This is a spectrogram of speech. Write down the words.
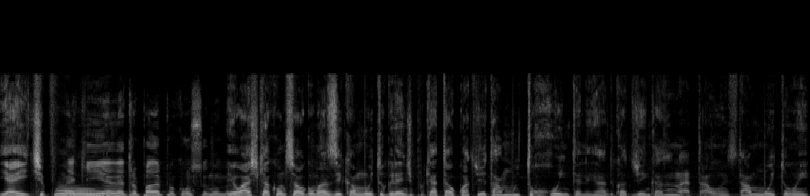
E aí, tipo. É que Eletropaulo é por consumo mesmo. Eu acho que aconteceu alguma zica muito grande, porque até o 4G tava muito ruim, tá ligado? O 4G em casa não é tão ruim, tava muito ruim.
